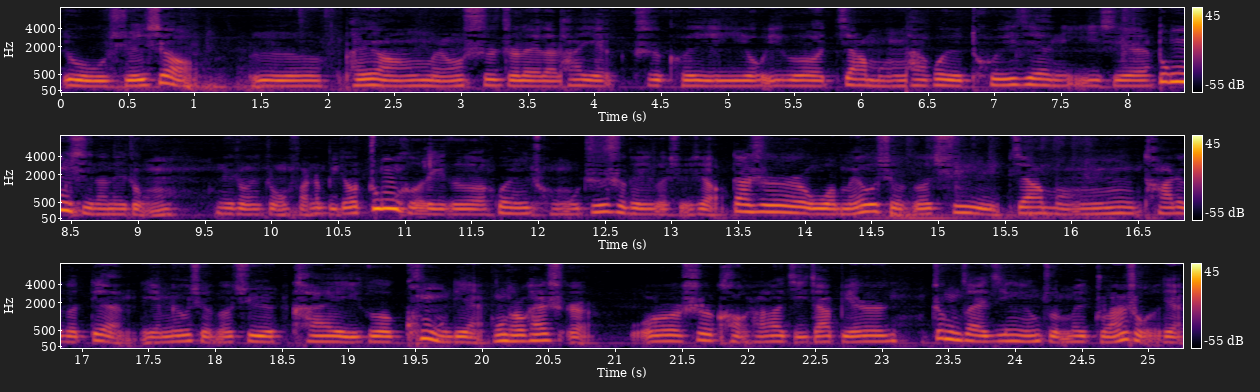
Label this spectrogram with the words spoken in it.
有学校，呃，培养美容师之类的。它也是可以有一个加盟，他会推荐你一些东西的那种、那种、一种，反正比较综合的一个关于宠物知识的一个学校。但是我没有选择去加盟他这个店，也没有选择去开一个空店，从头开始。我是考察了几家别人正在经营、准备转手的店，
